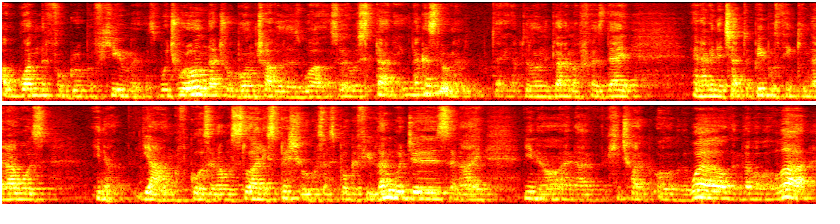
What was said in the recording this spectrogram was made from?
a wonderful group of humans, which were all natural born travelers as well. So it was stunning. Like I still remember turning up to Lonely Planet my first day and having a chat to people, thinking that I was, you know, young, of course, and I was slightly special because I spoke a few languages and I, you know, and I've hitchhiked all over the world and blah blah blah blah.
